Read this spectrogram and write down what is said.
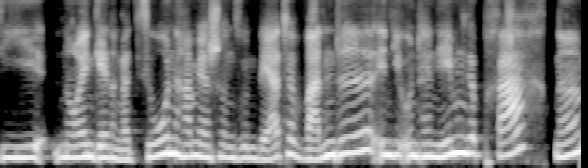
die neuen Generationen haben ja schon so einen Wertewandel in die Unternehmen gebracht. Ne?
